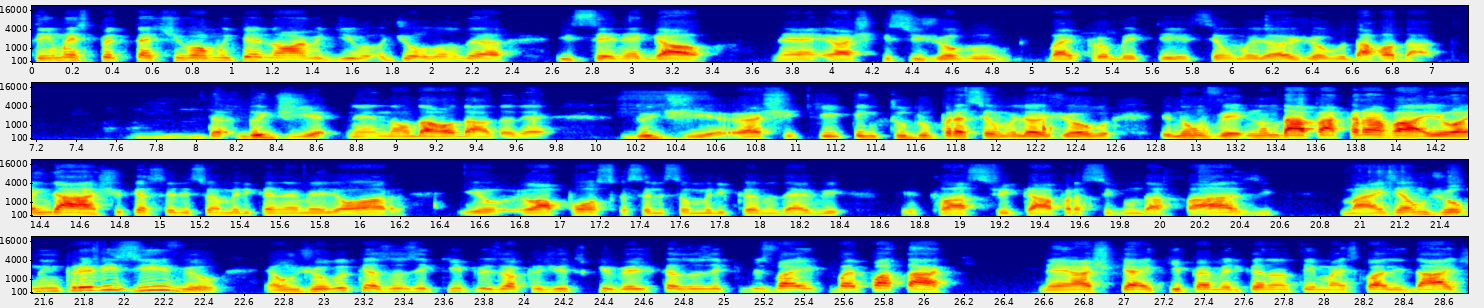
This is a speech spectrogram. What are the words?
tem uma expectativa muito enorme de, de Holanda e Senegal, né? Eu acho que esse jogo vai prometer ser o melhor jogo da rodada, do dia, né? Não da rodada, né? Do dia. Eu acho que tem tudo para ser o melhor jogo. Eu não vejo, não dá para cravar. Eu ainda acho que a seleção americana é melhor. Eu, eu aposto que a seleção americana deve classificar para a segunda fase, mas é um jogo imprevisível. É um jogo que as duas equipes, eu acredito que vejo que as duas equipes vai, vai para ataque. Né? Acho que a equipe americana tem mais qualidade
